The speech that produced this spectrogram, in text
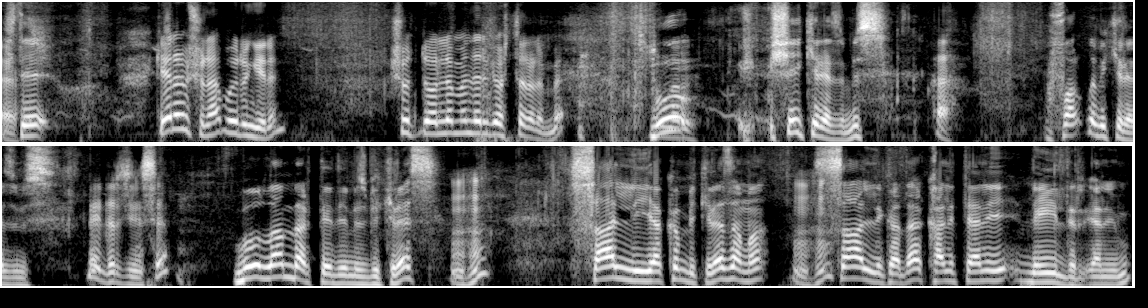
Evet. İşte Gelelim şuna. Buyurun gelin. Şu döllemeleri gösterelim be. bu şey kirezimiz. Heh. Bu farklı bir kirezimiz. Nedir cinsi? Bu Lambert dediğimiz bir. Hı hı. Salli yakın bir kirez ama Hı hı. Salli kadar kaliteli değildir. Yani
